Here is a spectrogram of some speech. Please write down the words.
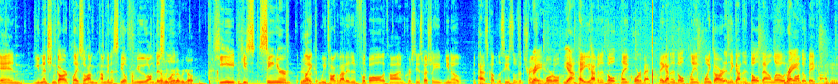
And you mentioned guard play, so I'm, I'm going to steal from you on this There we one. go. There we go. He he's senior. Yeah. Like we talk about it in football all the time, Christine. Especially you know the past couple of seasons with the transfer Right. portal. Yeah. Hey, you have an adult playing quarterback. They got an adult playing point guard, and they got an adult down low in Right. Armando Bacot. Mm-hmm.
